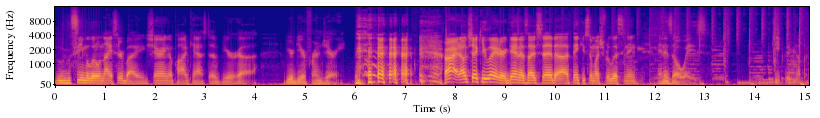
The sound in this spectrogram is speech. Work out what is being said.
and seem a little nicer by sharing a podcast of your uh, your dear friend jerry? All right i'll check you later. Again as i said uh, thank you so much for listening. And as always keep good company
